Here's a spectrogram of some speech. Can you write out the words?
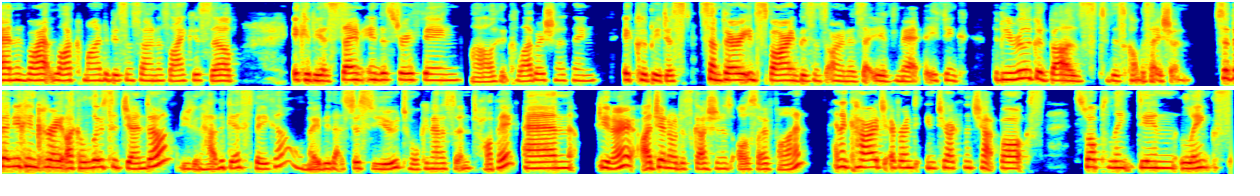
and invite like-minded business owners like yourself. It could be a same industry thing, uh, like a collaboration thing. It could be just some very inspiring business owners that you've met that you think there'd be a really good buzz to this conversation. So then you can create like a loose agenda. You can have a guest speaker, or maybe that's just you talking about a certain topic. And, you know, a general discussion is also fine. And encourage everyone to interact in the chat box, swap LinkedIn links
